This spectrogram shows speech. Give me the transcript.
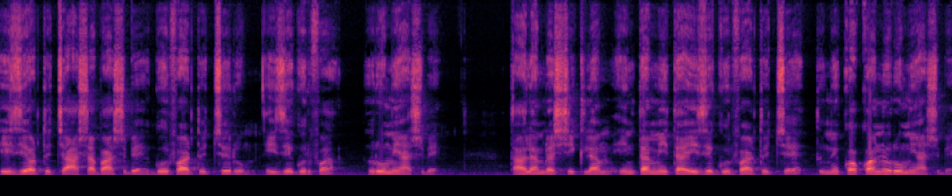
হিজি অর্থ হচ্ছে আসা বা আসবে গুরফা অর্থ হচ্ছে রুম। হিজে গুরফা রুমে আসবে। তাহলে আমরা শিখলাম ইনতা মিতা হিজে গুরফা অর্থ হচ্ছে তুমি কখন রুমে আসবে।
